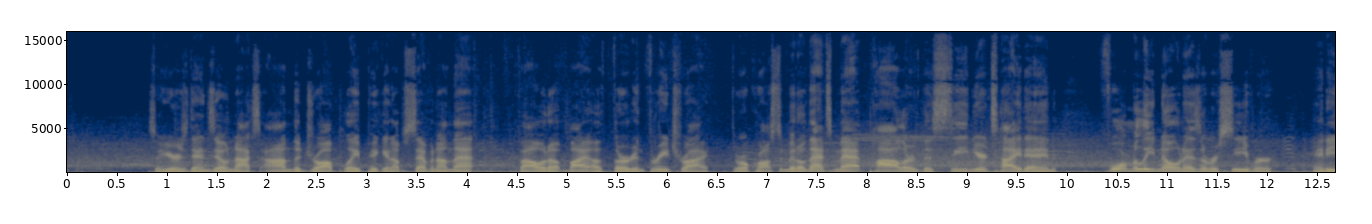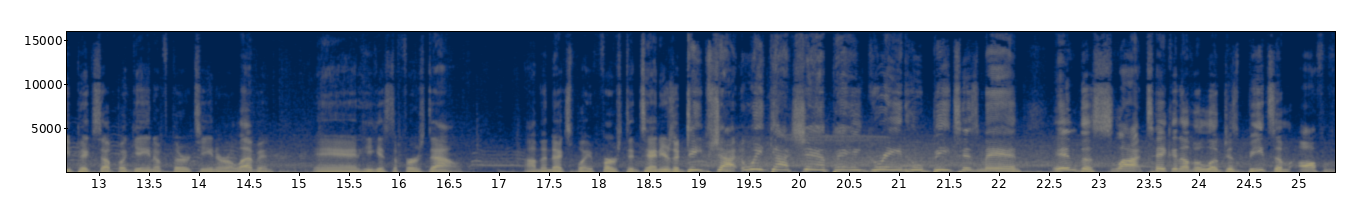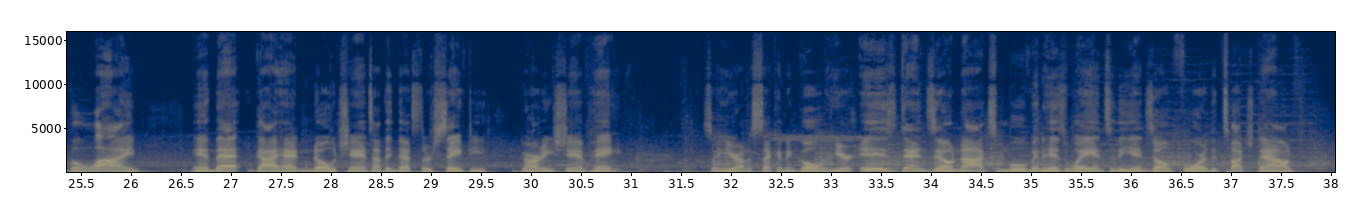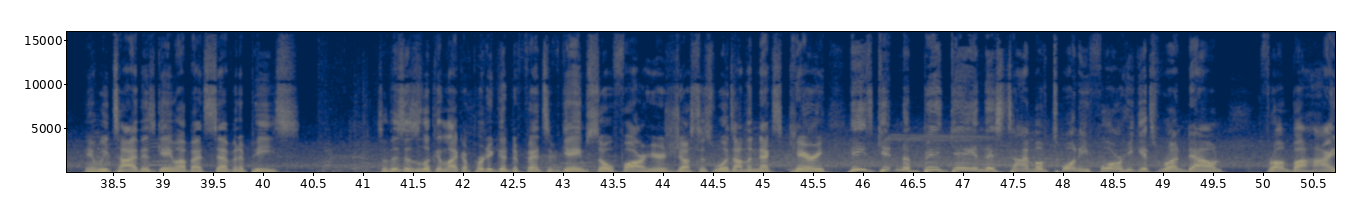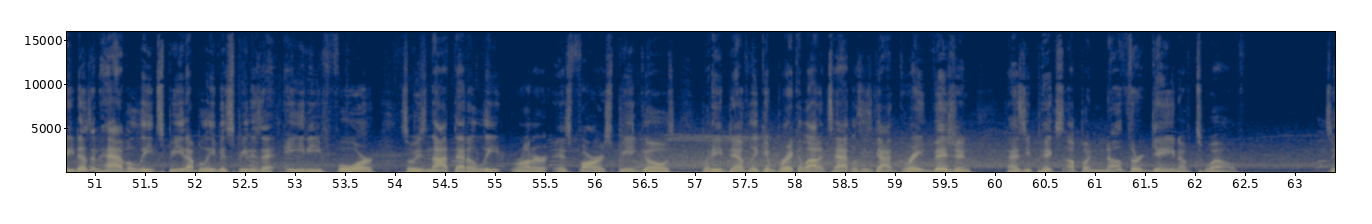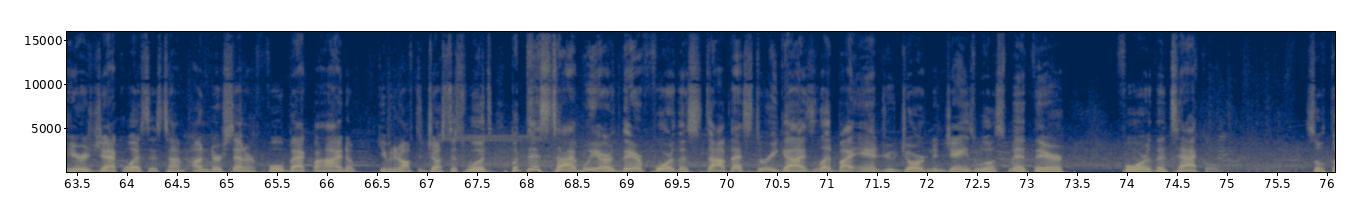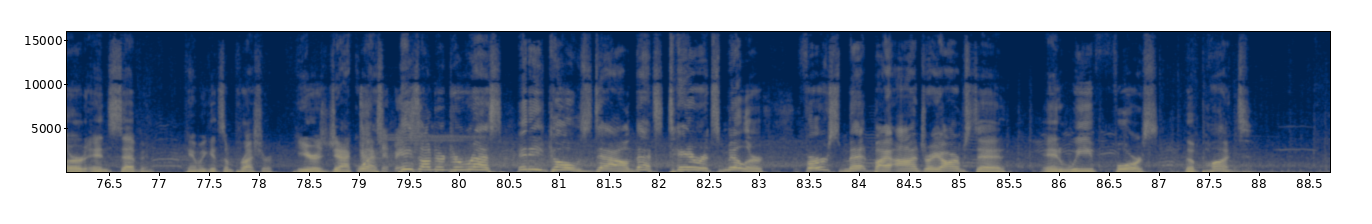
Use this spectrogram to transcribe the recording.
So here's Denzel Knox on the draw play, picking up seven on that. Followed up by a third and three try. Throw across the middle. That's Matt Pollard, the senior tight end, formerly known as a receiver, and he picks up a gain of 13 or 11, and he gets the first down. On the next play, first and 10. Here's a deep shot. We got Champagne Green who beats his man in the slot. Take another look, just beats him off of the line. And that guy had no chance. I think that's their safety guarding Champagne. So here on a second and goal, here is Denzel Knox moving his way into the end zone for the touchdown. And we tie this game up at seven apiece. So this is looking like a pretty good defensive game so far. Here's Justus Woods on the next carry. He's getting a big gain this time of 24. He gets run down from behind. He doesn't have elite speed. I believe his speed is at 84. So he's not that elite runner as far as speed goes, but he definitely can break a lot of tackles. He's got great vision as he picks up another gain of 12. So here is Jack West this time under center, full back behind him, giving it off to Justus Woods. But this time we are there for the stop. That's three guys led by Andrew Jordan and James Will Smith there for the tackle. So third and seven. Can we get some pressure? Here's Jack West. He's under duress and he goes down. That's Terrence Miller, first met by Andre Armstead, and we force the punt.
